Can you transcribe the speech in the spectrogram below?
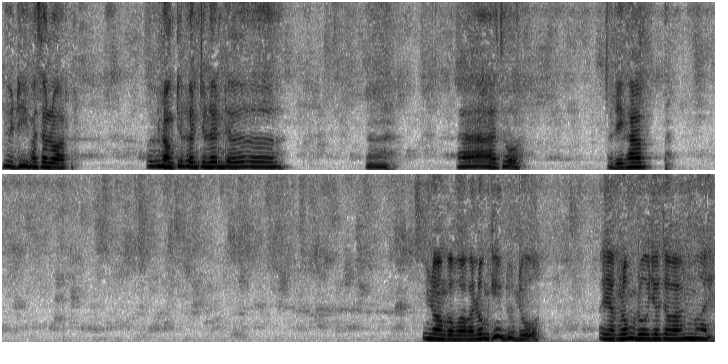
ด้วยดีมาตลอดขอพี่น้องเจริญเจริญเด้ออ่าสาธุสวัสดีครับพี่น้องก็บอกว่าลงคลิปดูๆอยากลงดูอยู่แต่ว่ามันเมื่อย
